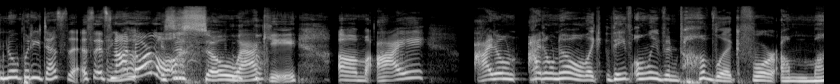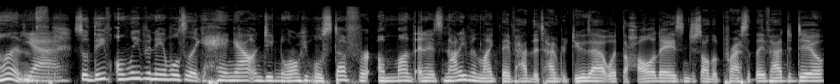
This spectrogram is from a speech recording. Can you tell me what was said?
Nobody does this. It's not know. normal. This is so wacky. um, I I don't I don't know. Like they've only been public for a month. Yeah. So they've only been able to like hang out and do normal people stuff for a month. And it's not even like they've had the time to do that with the holidays and just all the press that they've had to do.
